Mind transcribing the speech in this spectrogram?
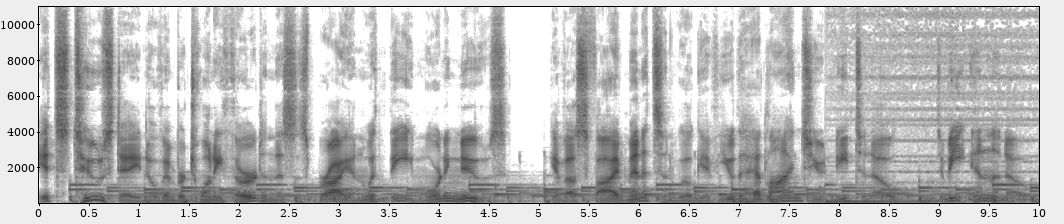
It's Tuesday, November 23rd, and this is Brian with the Morning News. Give us five minutes and we'll give you the headlines you need to know to be in the know.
